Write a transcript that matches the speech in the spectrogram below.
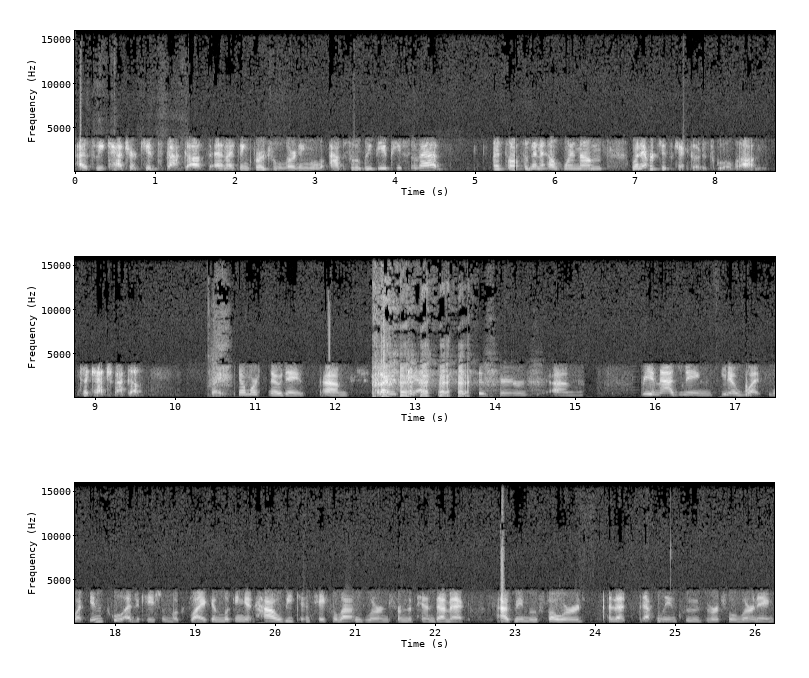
as we catch our kids back up. And I think virtual learning will absolutely be a piece of that. It's also going to help when um, whenever kids can't go to school um, to catch back up. Right. No more snow days. Um, but I would say yeah, um, reimagining, you know, what, what in-school education looks like and looking at how we can take the lessons learned from the pandemic as we move forward. And that definitely includes virtual learning.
